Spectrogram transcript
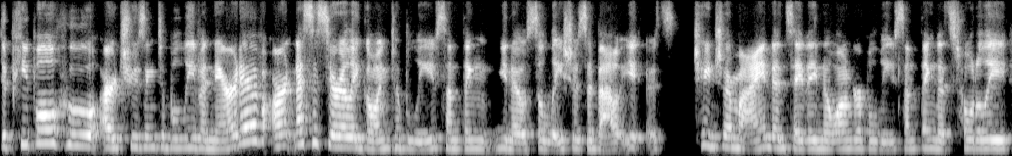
The people who are choosing to believe a narrative aren't necessarily going to believe something, you know, salacious about change their mind and say they no longer believe something that's totally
